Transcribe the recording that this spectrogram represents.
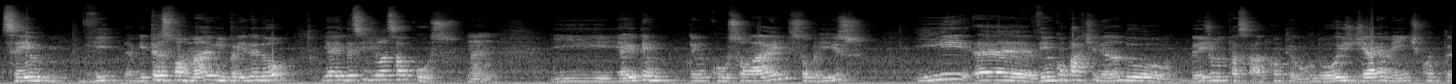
ser, vi, me transformar em um empreendedor e aí decidi lançar o curso. Né? E, e, aí tenho, tenho um curso online sobre isso e é, venho compartilhando desde o ano passado conteúdo, hoje diariamente conte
